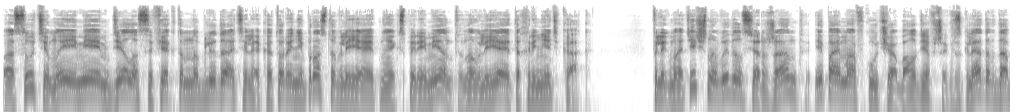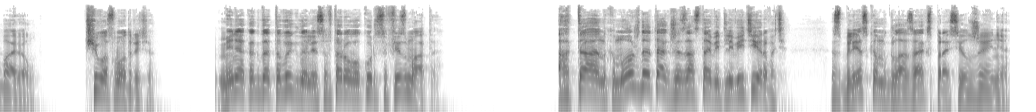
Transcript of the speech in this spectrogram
По сути, мы имеем дело с эффектом наблюдателя, который не просто влияет на эксперимент, но влияет охренеть как. Флегматично выдал сержант и, поймав кучу обалдевших взглядов, добавил. «Чего смотрите? Меня когда-то выгнали со второго курса физмата. «А танк можно также заставить левитировать?» С блеском в глазах спросил Женя.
